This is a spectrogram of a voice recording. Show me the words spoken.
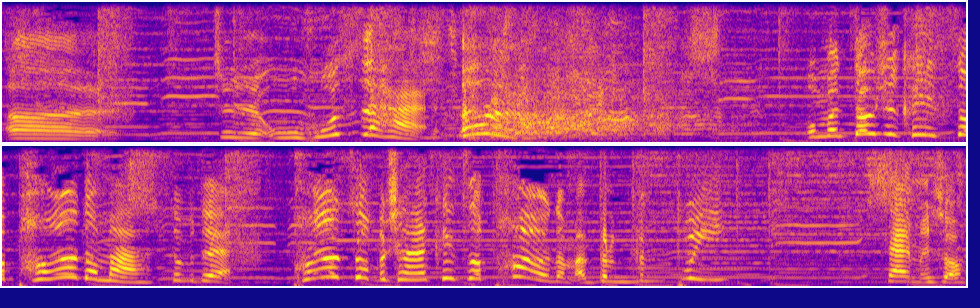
呃。就是五湖四海，我们都是可以做朋友的嘛，对不对？朋友做不成，还可以做炮友的嘛，不不不，啥也没说。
